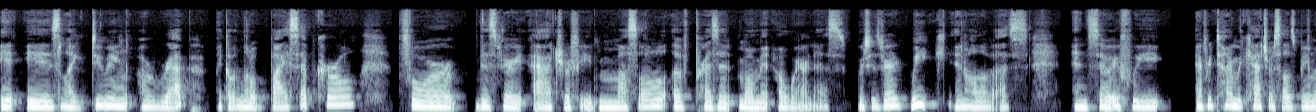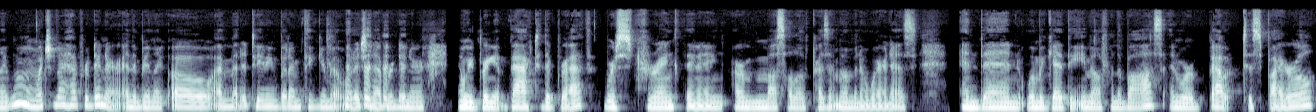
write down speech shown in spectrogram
it is like doing a rep, like a little bicep curl for this very atrophied muscle of present moment awareness, which is very weak in all of us. And so if we every time we catch ourselves being like, mm, what should I have for dinner? And then being like, oh, I'm meditating, but I'm thinking about what I should have for dinner. And we bring it back to the breath, we're strengthening our muscle of present moment awareness. And then when we get the email from the boss and we're about to spiral,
